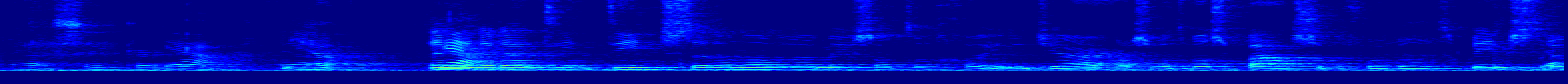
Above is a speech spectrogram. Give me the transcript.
Ja, zeker. Ja. Ja. En Ja. inderdaad, die diensten, dan hadden we meestal toch eh, in het jaar, als er wat was, Pasen bijvoorbeeld, Pinksteren.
